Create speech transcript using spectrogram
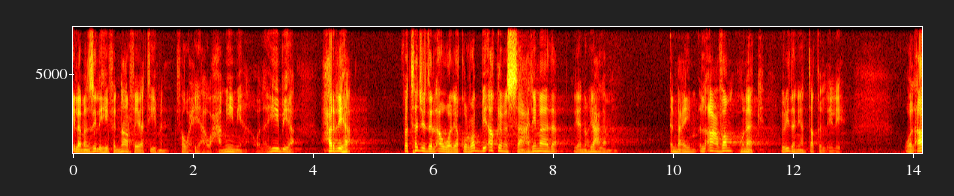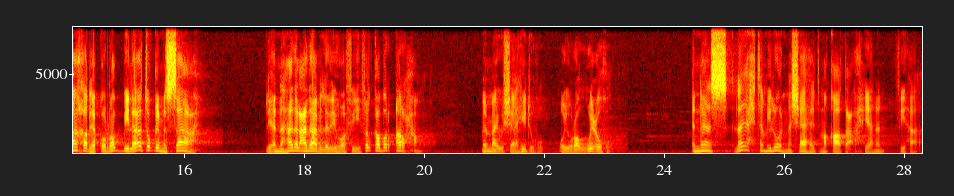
إلى منزله في النار فيأتيه من فوحها وحميمها ولهيبها حرها. فتجد الأول يقول ربي أقم الساعة. لماذا؟ لأنه يعلم النعيم الأعظم هناك يريد أن ينتقل إليه. والآخر يقول ربي لا تقم الساعة لأن هذا العذاب الذي هو فيه في القبر أرحم مما يشاهده ويروعه. الناس لا يحتملون مشاهد مقاطع أحيانا فيها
